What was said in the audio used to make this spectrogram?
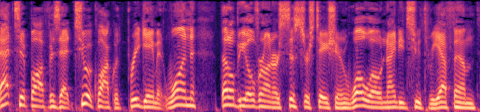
that tip off is at two o'clock with pregame at one. That'll be over on our sister station, WOWO 92.3 FM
